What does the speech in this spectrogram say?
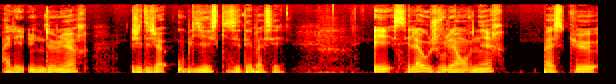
allez, une demi-heure, j'ai déjà oublié ce qui s'était passé? Et c'est là où je voulais en venir parce que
